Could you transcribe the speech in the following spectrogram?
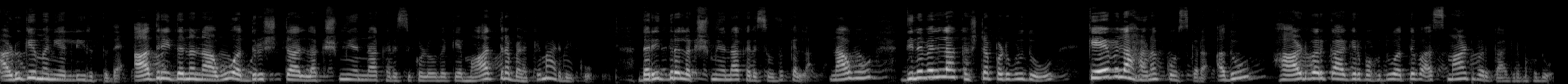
ಅಡುಗೆ ಮನೆಯಲ್ಲಿ ಇರುತ್ತದೆ. ಆದರೆ ಇದನ್ನ ನಾವು ಅದೃಷ್ಟ ಲಕ್ಷ್ಮಿಯನ್ನ ಕರೆಸಿಕೊಳ್ಳುವುದಕ್ಕೆ ಮಾತ್ರ ಬಳಕೆ ಮಾಡಬೇಕು. ದರಿದ್ರ ಲಕ್ಷ್ಮಿಯನ್ನ ಕರೆಸುವುದಕ್ಕಲ್ಲ. ನಾವು ದಿನವೆಲ್ಲ ಕಷ್ಟಪಡುವುದು ಕೇವಲ ಹಣಕ್ಕೋಸ್ಕರ. ಅದು ಹಾರ್ಡ್ ವರ್ಕ್ ಆಗಿರಬಹುದು ಅಥವಾ ಸ್ಮಾರ್ಟ್ ವರ್ಕ್ ಆಗಿರಬಹುದು.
